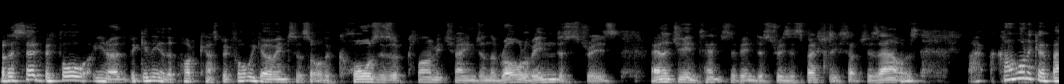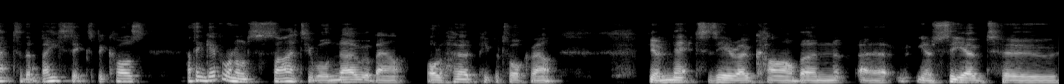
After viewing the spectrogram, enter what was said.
But I said before, you know, at the beginning of the podcast, before we go into sort of the causes of climate change and the role of industries, energy intensive industries, especially such as ours, I, I kind of want to go back to the basics because I think everyone in society will know about or have heard people talk about, you know, net zero carbon, uh, you know, CO2.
